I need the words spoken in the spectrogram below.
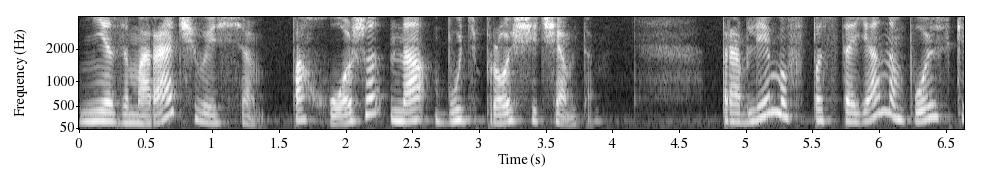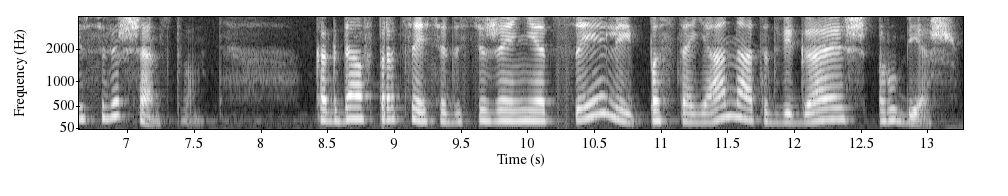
Не заморачивайся, похоже на «будь проще чем-то». Проблема в постоянном поиске совершенства. Когда в процессе достижения целей постоянно отодвигаешь рубеж.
